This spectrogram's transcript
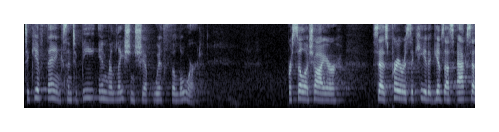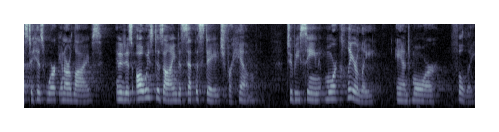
To give thanks and to be in relationship with the Lord. Priscilla Shirer says prayer is the key that gives us access to his work in our lives, and it is always designed to set the stage for him to be seen more clearly and more fully.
